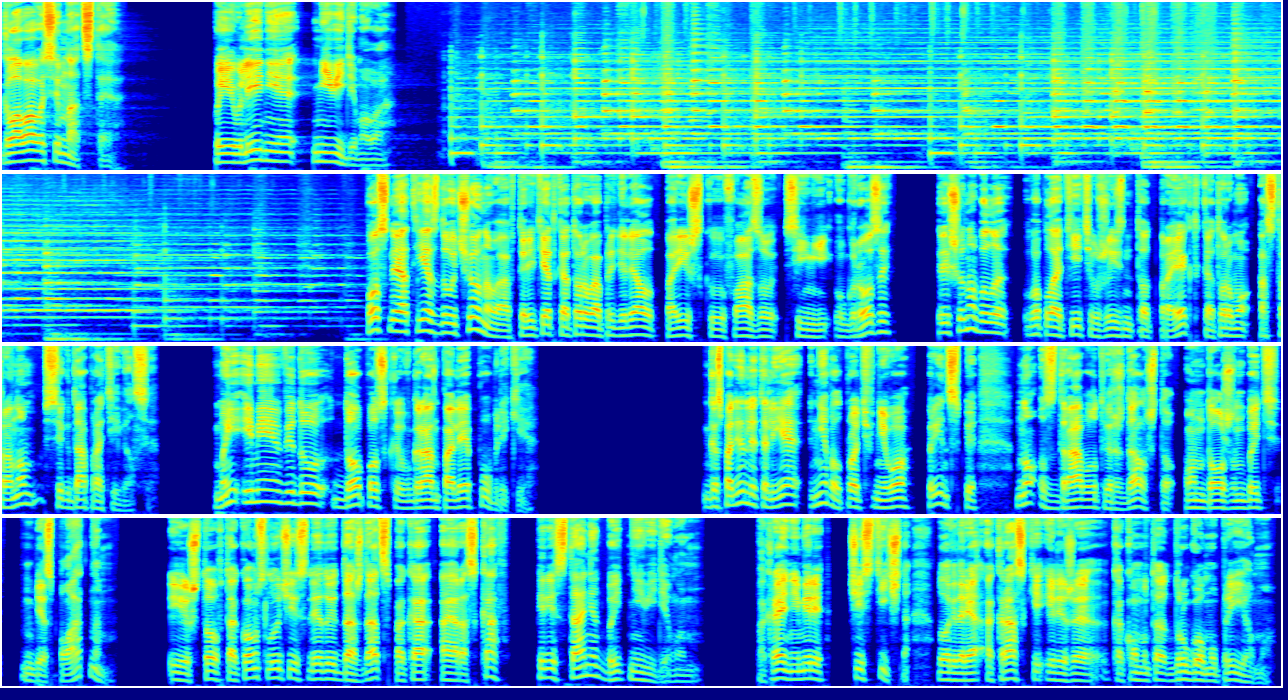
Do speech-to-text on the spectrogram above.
Глава 18. Появление невидимого. После отъезда ученого, авторитет которого определял парижскую фазу синей угрозы, решено было воплотить в жизнь тот проект, которому астроном всегда противился. Мы имеем в виду допуск в Гран-Пале публики. Господин Летелье не был против него в принципе, но здраво утверждал, что он должен быть бесплатным, и что в таком случае следует дождаться, пока аэроскаф перестанет быть невидимым. По крайней мере, частично, благодаря окраске или же какому-то другому приему.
